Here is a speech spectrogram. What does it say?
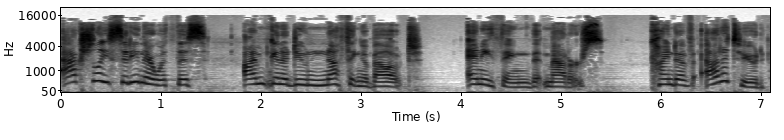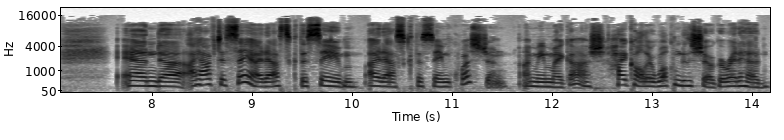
actually sitting there with this? I'm going to do nothing about anything that matters." kind of attitude. And uh, I have to say, I'd ask the same. I'd ask the same question. I mean, my gosh. Hi, caller. Welcome to the show. Go right ahead.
